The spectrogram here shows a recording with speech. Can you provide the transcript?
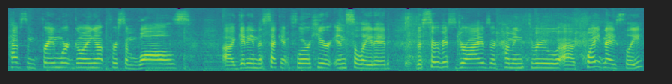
Have some framework going up for some walls. Uh, getting the second floor here insulated. The service drives are coming through uh, quite nicely,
